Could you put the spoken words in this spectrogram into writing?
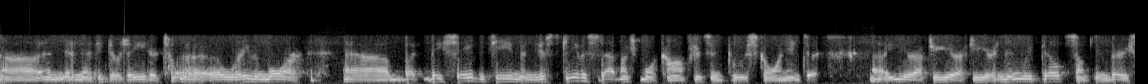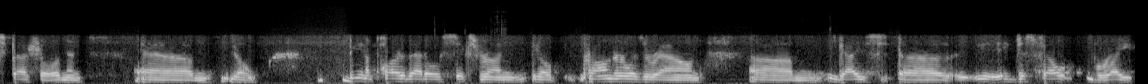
Uh, and, and I think there was eight or, t- uh, or even more, um, but they saved the team and just gave us that much more confidence in Bruce going into uh, year after year after year, and then we built something very special. And then, um, you know, being a part of that 06 run, you know, Pronger was around. Um, guys, uh, it just felt right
